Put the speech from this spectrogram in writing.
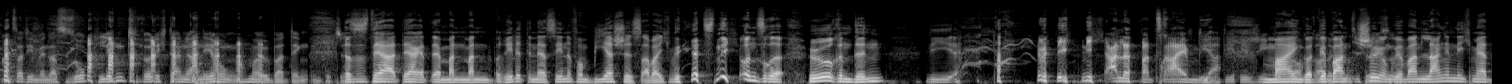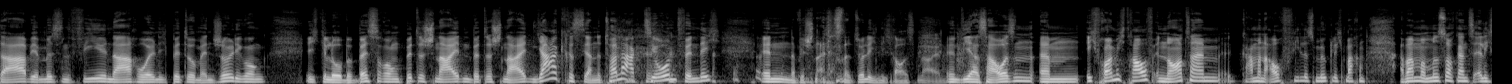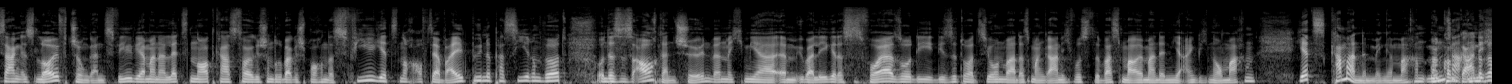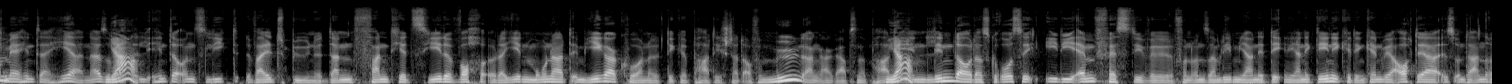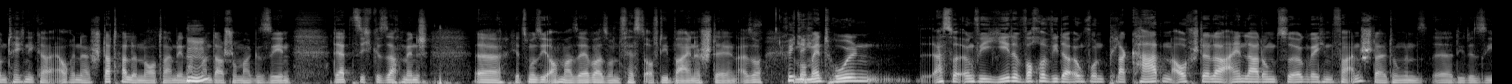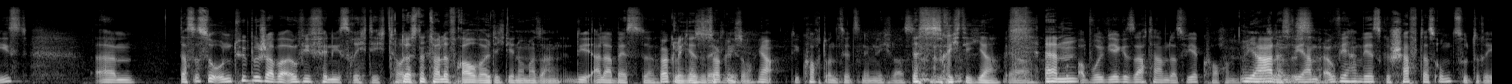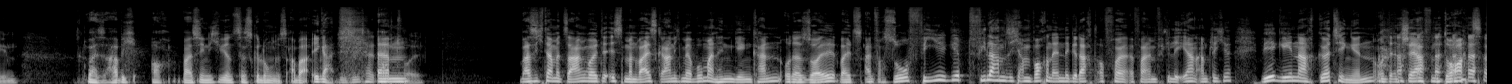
Konstantin, wenn das so klingt, würde ich deine Ernährung nochmal überdenken, bitte. das ist der, der, der, man, man redet in der Szene vom Bierschiss, aber ich will jetzt nicht unsere Hörenden wie, will ich nicht alle vertreiben hier. die mein Gott, wir waren, Entschuldigung, böse. wir waren lange nicht mehr da. Wir müssen viel nachholen. Ich bitte um Entschuldigung. Ich gelobe Besserung. Bitte schneiden, bitte schneiden. Ja, Christian, eine tolle Aktion, finde ich. In, na, wir schneiden das natürlich nicht raus. Nein. In Wiershausen. Ähm, ich freue mich drauf. In Nordheim kann man auch vieles möglich machen. Aber man muss auch ganz ehrlich sagen, es läuft schon ganz viel. Wir haben in der letzten Nordcast-Folge schon drüber gesprochen, dass viel jetzt noch auf der Waldbühne passieren wird. Und das ist auch ganz schön, wenn ich mir ähm, überlege, dass es vorher so die, die Situation war, dass man gar nicht wusste, was soll man denn hier eigentlich noch machen. Jetzt kann man eine Menge machen. man kommt gar nicht anderem- mehr hinterher. Ne? Also Ja. man, hinter uns liegt Waldbühne. Dann fand jetzt jede Woche oder jeden Monat im Jägerchor eine dicke Party statt. Auf dem Mühlenanger gab es eine Party. Ja. In Lindau das große EDM-Festival von unserem lieben Janik De- Janik Denike. Den kennen wir auch. Der ist unter anderem Techniker auch in der Stadthalle Nordheim. Den Mhm. hat man da schon mal gesehen. Der hat sich gesagt, Mensch, äh, jetzt muss ich auch mal selber so ein Fest auf die Beine stellen. Also Richtig. im Moment holen, hast du irgendwie jede Woche wieder irgendwo ein Plakat, einen Aufsteller, Einladungen zu irgendwelchen Veranstaltungen, äh, die du siehst. Ähm, Das ist so untypisch, aber irgendwie finde ich es richtig toll. Du hast eine tolle Frau, wollte ich dir nur mal sagen. die allerbeste. Wirklich, es ist wirklich so, ja. Die kocht uns jetzt nämlich was. Das ist richtig, ja. ja. Ähm, Obwohl wir gesagt haben, dass wir kochen. Ja, das irgendwie ist- haben, irgendwie haben wir es geschafft, das umzudrehen. Weiß, habe ich auch, weiß ich nicht, wie uns das gelungen ist, aber egal. Die sind halt auch Ähm, toll. Was ich damit sagen wollte, ist, man weiß gar nicht mehr, wo man hingehen kann oder Mhm. soll, weil es einfach so viel gibt. Viele haben sich am Wochenende gedacht, auch vor, vor allem viele Ehrenamtliche, wir gehen nach Göttingen und entschärfen dort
